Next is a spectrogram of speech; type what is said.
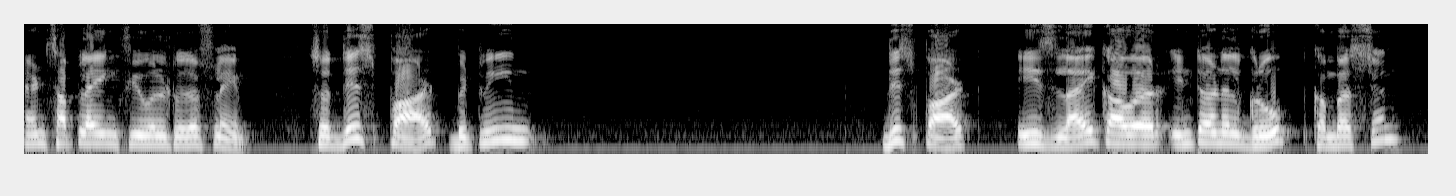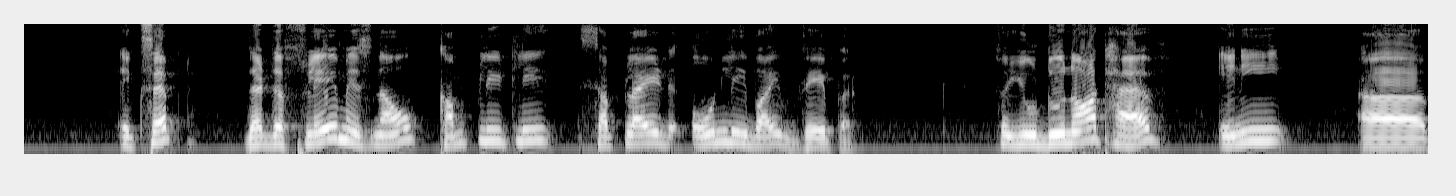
and supplying fuel to the flame. So, this part between this part is like our internal group combustion except that the flame is now completely supplied only by vapor. So, you do not have any uh,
